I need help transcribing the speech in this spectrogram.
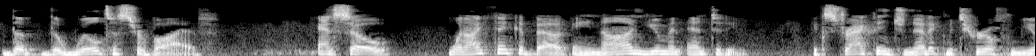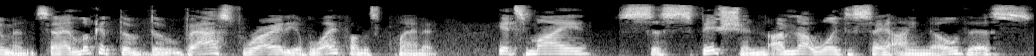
the, the will to survive. And so when I think about a non-human entity extracting genetic material from humans, and I look at the, the vast variety of life on this planet, it's my suspicion. I'm not willing to say I know this.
